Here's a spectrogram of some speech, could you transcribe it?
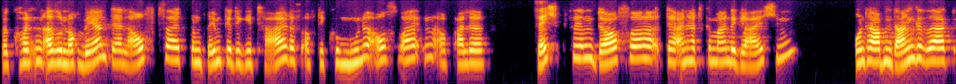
Wir konnten also noch während der Laufzeit von Bremke Digital das auf die Kommune ausweiten, auf alle 16 Dörfer der Einheitsgemeinde gleichen und haben dann gesagt,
